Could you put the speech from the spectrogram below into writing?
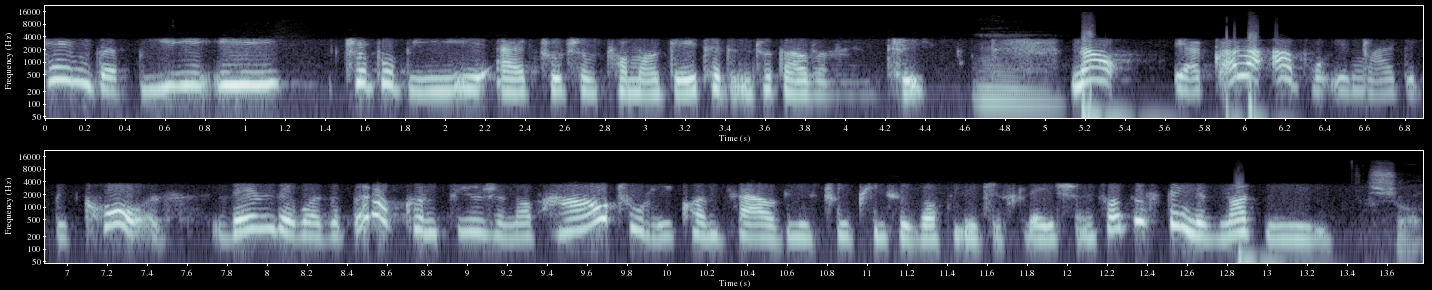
came the BEE Triple BEE Act, which was promulgated in 2003. Mm. Now, yaqala apho ingxaki because then there was a bit of confusion of how to reconcile these two pieces of legislation. So this thing is not new. Sure.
